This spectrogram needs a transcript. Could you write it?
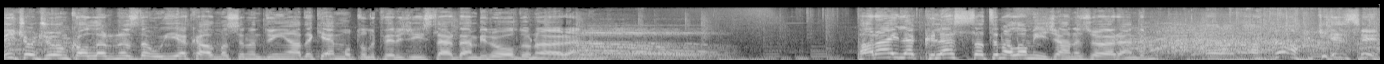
Bir çocuğun kollarınızda uyuyakalmasının dünyadaki en mutluluk verici hislerden biri olduğunu öğrendim. Parayla klas satın alamayacağınızı öğrendim. Kesin.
